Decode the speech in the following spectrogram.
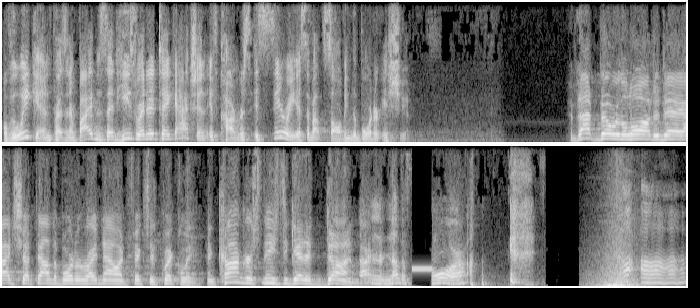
Over the weekend, President Biden said he's ready to take action if Congress is serious about solving the border issue. If that bill were the law today, I'd shut down the border right now and fix it quickly. And Congress needs to get it done. Starting another war. uh-uh.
